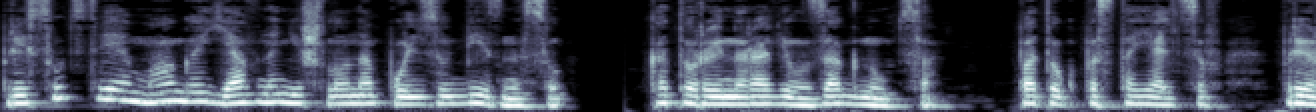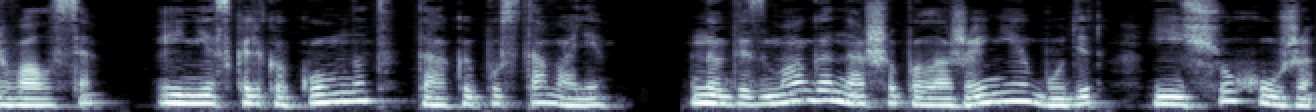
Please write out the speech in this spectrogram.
Присутствие мага явно не шло на пользу бизнесу, который норовил загнуться. Поток постояльцев прервался, и несколько комнат так и пустовали. Но без мага наше положение будет еще хуже.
